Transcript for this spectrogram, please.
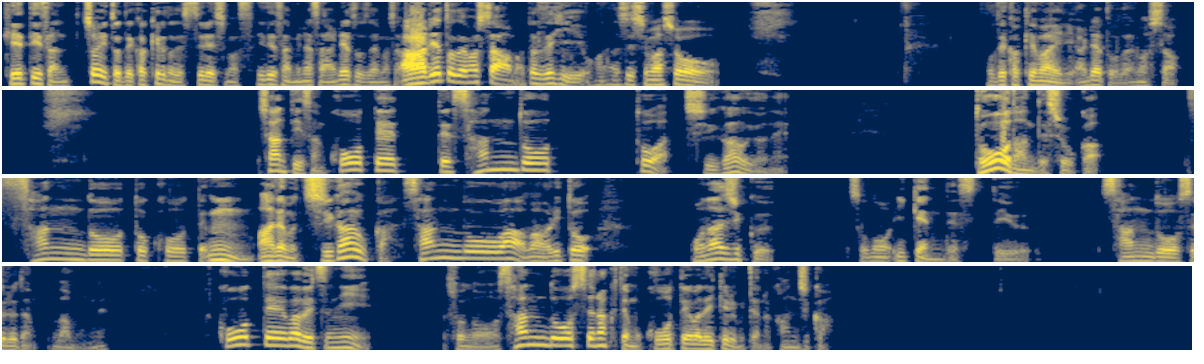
KT さん、ちょいと出かけるので失礼します。ヒデさん皆さんありがとうございました。あありがとうございました。またぜひお話ししましょう。お出かけ前にありがとうございました。シャンティさん、肯定って賛同とは違うよね。どうなんでしょうか？賛同と肯定。うん。あ、でも違うか。賛同は、まあ割と同じくその意見ですっていう賛同するだもんね。肯定は別に、その賛同してなくても肯定はできるみたいな感じか。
